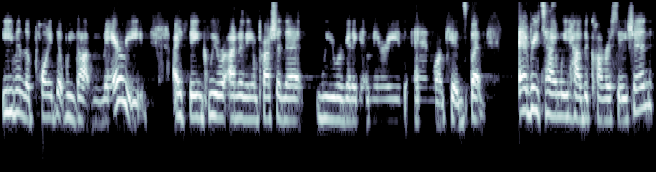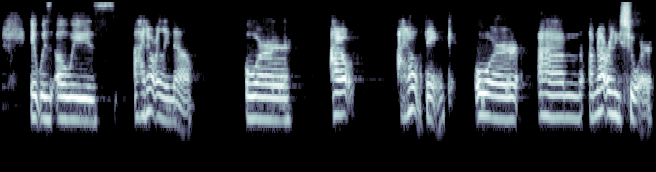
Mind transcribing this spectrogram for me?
even the point that we got married, I think we were under the impression that we were going to get married and want kids. But every time we had the conversation, it was always, I don't really know. Or I don't, I don't think or um, I'm not really sure.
